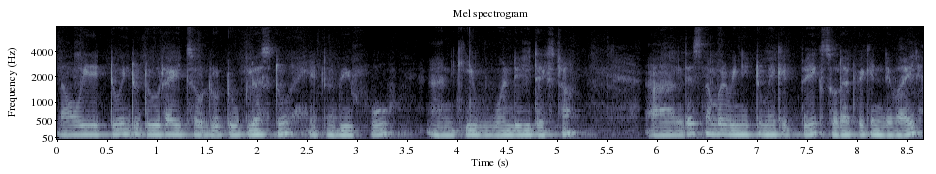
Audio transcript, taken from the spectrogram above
Now we did 2 into 2 right? So do 2 plus 2 it will be 4 and keep one digit extra. And this number we need to make it big so that we can divide.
